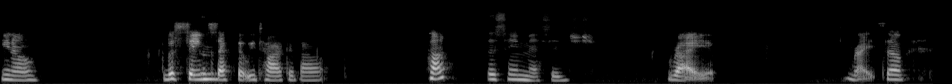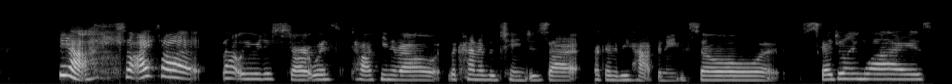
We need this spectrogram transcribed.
you know the same mm-hmm. stuff that we talk about. Huh? The same message. Right. Right so yeah so i thought that we would just start with talking about the kind of the changes that are going to be happening. So, scheduling wise,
